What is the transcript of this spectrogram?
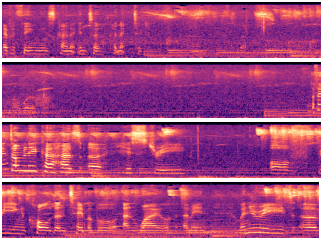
everything is kind of interconnected. Um, so that's my work. I think Dominica has a history of being called untamable and wild. I mean, when you read um,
